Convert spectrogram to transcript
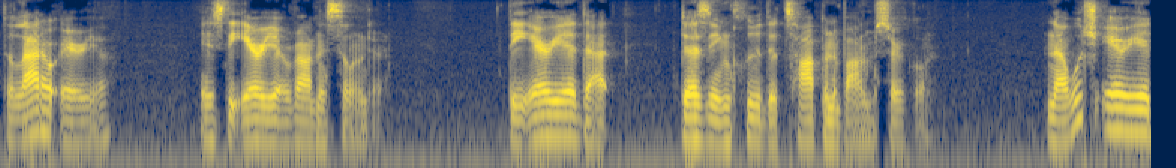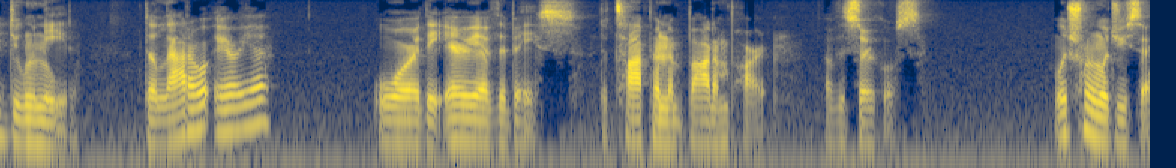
The lateral area is the area around the cylinder the area that doesn't include the top and the bottom circle. Now, which area do we need? The lateral area or the area of the base, the top and the bottom part of the circles? Which one would you say?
